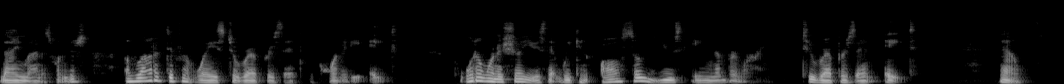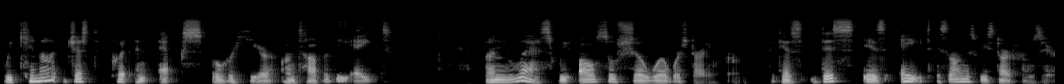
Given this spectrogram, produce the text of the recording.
nine minus one. There's a lot of different ways to represent the quantity eight. What I want to show you is that we can also use a number line to represent 8. Now, we cannot just put an x over here on top of the 8 unless we also show where we're starting from. Because this is 8 as long as we start from 0.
